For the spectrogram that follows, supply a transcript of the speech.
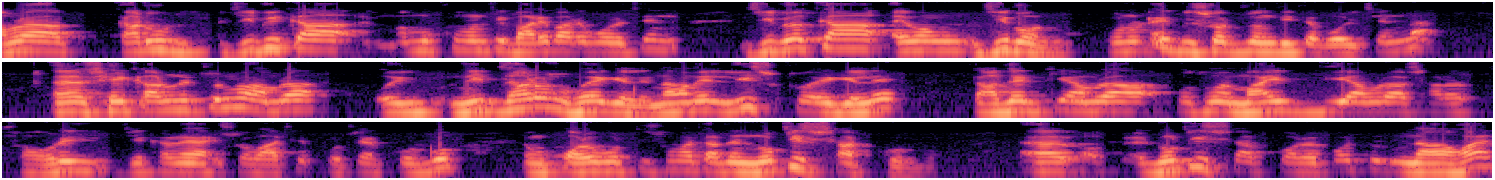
আমরা কারুর জীবিকা, মুখ্যমন্ত্রী বারে বারে বলেছেন, জীবিকা এবং জীবন কোনোটাই বিসর্জন দিতে বলছেন না। সেই কারণের জন্য আমরা ওই নির্ধারণ হয়ে গেলে নামের লিস্ট হয়ে গেলে তাদেরকে আমরা প্রথমে মাইক দিয়ে আমরা সারা শহরেই যেখানে সব আছে প্রচার করব এবং পরবর্তী সময় তাদের নোটিশ সার্ভ করব। নোটিশ সার্ভ করার পর যদি না হয়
